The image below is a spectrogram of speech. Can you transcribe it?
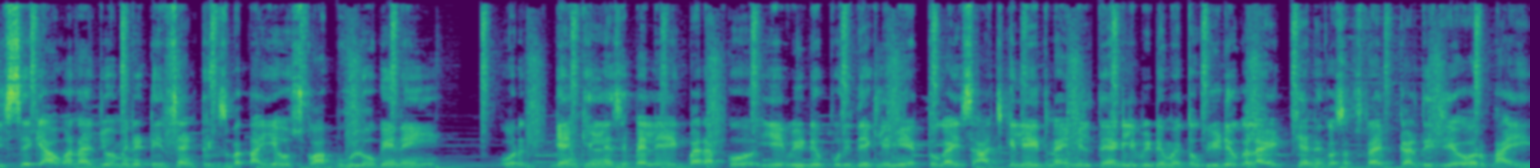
इससे क्या होगा ना, जो मैंने टिप्स एंड ट्रिक्स बताई है, उसको आप भूलोगे नहीं और गेम खेलने से पहले एक बार आपको ये वीडियो पूरी देख लेनी है। तो गाइस आज के लिए इतना ही, मिलते हैं अगली वीडियो में। तो वीडियो को लाइक चैनल को सब्सक्राइब कर दीजिए और भाई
